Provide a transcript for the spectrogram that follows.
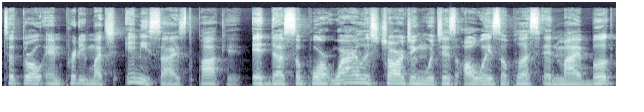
to throw in pretty much any sized pocket. It does support wireless charging, which is always a plus in my book,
